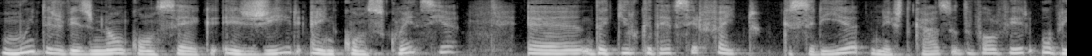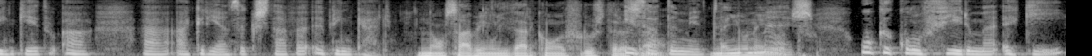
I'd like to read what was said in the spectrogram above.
muitas vezes não consegue agir em consequência uh, daquilo que deve ser feito, que seria, neste caso, devolver o brinquedo à, à, à, criança que estava a brincar. Não sabem lidar com a frustração. Exatamente. Nenhum nem Mas outro. o que confirma aqui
